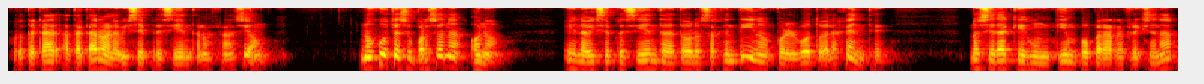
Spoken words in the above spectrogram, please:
Por atacar, atacaron a la vicepresidenta de nuestra nación. Nos guste su persona o no. Es la vicepresidenta de todos los argentinos por el voto de la gente. ¿No será que es un tiempo para reflexionar?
